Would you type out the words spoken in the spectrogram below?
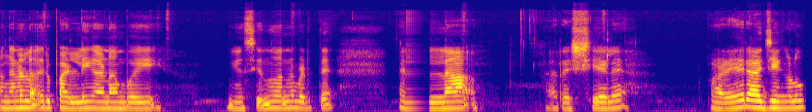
അങ്ങനെയുള്ള ഒരു പള്ളി കാണാൻ പോയി. മ്യൂസിയം എന്ന് പറഞ്ഞാൽ ഇവിടുത്തെ എല്ലാ റഷ്യയിലെ പഴയ രാജ്യങ്ങളും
